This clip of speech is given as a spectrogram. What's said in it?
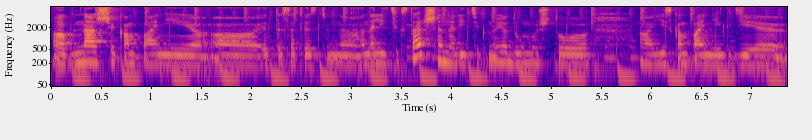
А в нашей компании а, это, соответственно, аналитик, старший аналитик, но я думаю, что есть компании, где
